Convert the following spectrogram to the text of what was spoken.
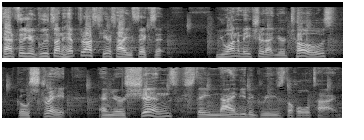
Can't feel your glutes on hip thrust? Here's how you fix it. You wanna make sure that your toes go straight and your shins stay 90 degrees the whole time.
